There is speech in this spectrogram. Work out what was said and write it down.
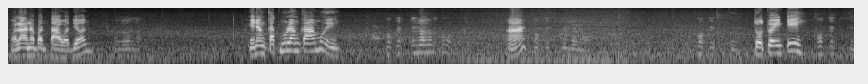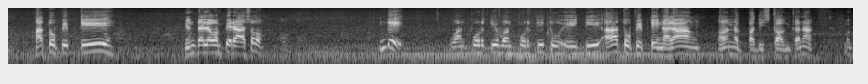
Wala na bang tawad yon? Ano na. Inangkat mo lang kamo eh. Ko naman po. Ha? Naman. Pokit ko. 220? Pokit ko. Ah, 250. Yung dalawang piraso. Opo. Hindi. 140, 140, 280. Ah, 250 na lang. Ah, nagpa-discount ka na. Mag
